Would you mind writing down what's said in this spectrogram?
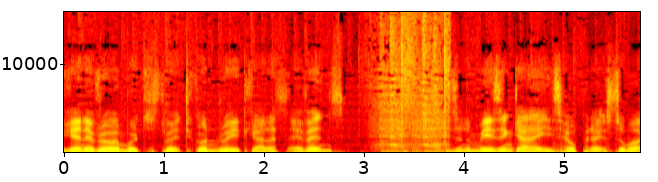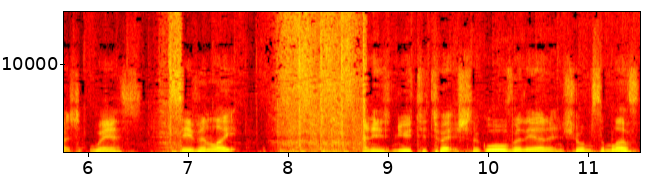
Again, everyone. We're just about to go and raid Gareth Evans. He's an amazing guy. He's helping out so much with Saving Light. And he's new to Twitch, so go over there and show him some love.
